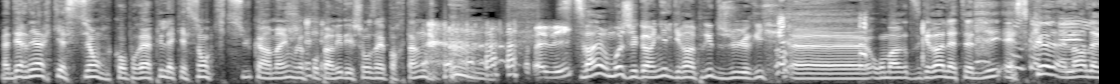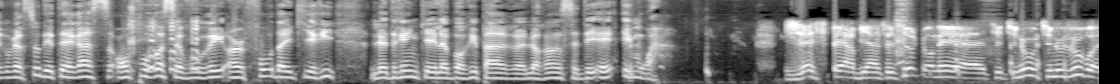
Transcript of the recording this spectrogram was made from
Ma dernière question, qu'on pourrait appeler la question qui tue quand même, il faut parler des choses importantes. Vas-y. Cet hiver, moi, j'ai gagné le Grand Prix du jury euh, au Mardi Gras à l'atelier. Est-ce que, lors de la réouverture des terrasses, on pourra savourer un faux daiquiri, le drink élaboré par Laurence Deshaies et moi? J'espère bien. C'est sûr qu'on est. Euh, tu, tu, nous, tu nous ouvres.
